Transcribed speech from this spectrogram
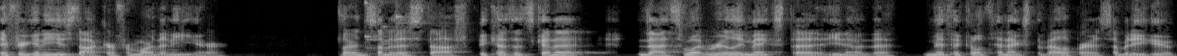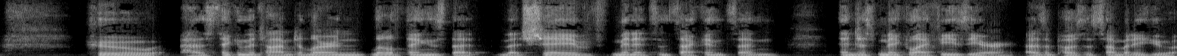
if you're going to use docker for more than a year learn some of this stuff because it's going to that's what really makes the you know the mythical 10x developer is somebody who who has taken the time to learn little things that that shave minutes and seconds and and just make life easier as opposed to somebody who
